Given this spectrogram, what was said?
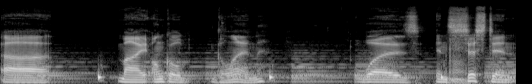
Uh, my uncle Glenn was insistent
